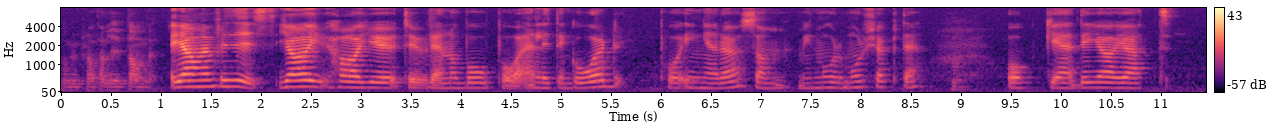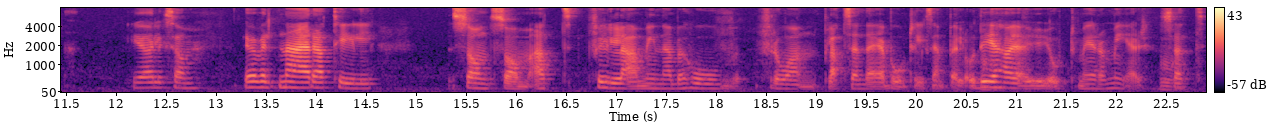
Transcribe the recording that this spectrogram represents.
Om du pratar lite om det. Ja, men precis. Jag har ju turen att bo på en liten gård på Ingarö som min mormor köpte. Mm. Och eh, det gör ju att jag, liksom, jag är väldigt nära till sånt som att fylla mina behov från platsen där jag bor till exempel. Och det Mm. har jag ju gjort mer och mer. Mm. Så att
